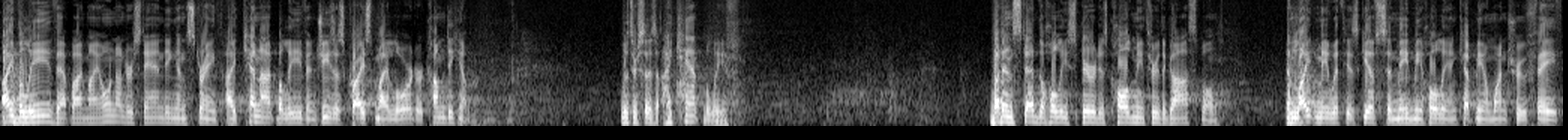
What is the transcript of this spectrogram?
I believe that by my own understanding and strength, I cannot believe in Jesus Christ my Lord or come to him. Luther says, I can't believe. But instead, the Holy Spirit has called me through the gospel enlightened me with his gifts and made me holy and kept me on one true faith,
